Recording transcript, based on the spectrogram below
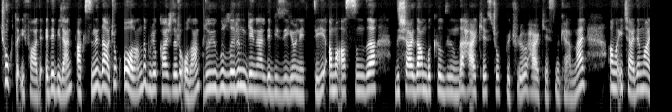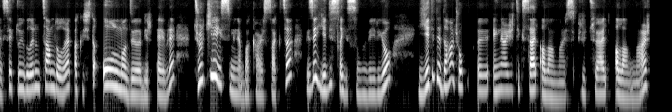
çok da ifade edebilen, aksine daha çok o alanda blokajları olan, duyguların genelde bizi yönettiği ama aslında dışarıdan bakıldığında herkes çok güçlü, herkes mükemmel. Ama içeride maalesef duyguların tam da olarak akışta olmadığı bir evre. Türkiye ismine bakarsak da bize 7 sayısını veriyor. 7 de daha çok e, enerjetiksel alanlar, spiritüel alanlar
